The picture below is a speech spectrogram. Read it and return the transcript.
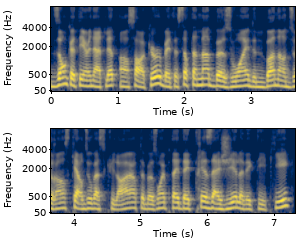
Disons que tu es un athlète en soccer, ben, tu as certainement besoin d'une bonne endurance cardiovasculaire, tu as besoin peut-être d'être très agile avec tes pieds.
